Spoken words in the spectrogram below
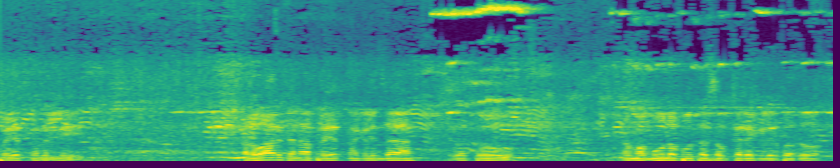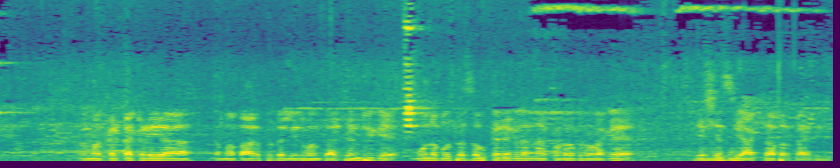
ಪ್ರಯತ್ನದಲ್ಲಿ, ಹಲವಾರು ಜನ ಪ್ರಯತ್ನಗಳಿಂದ ಇವತ್ತು ನಮ್ಮ ಮೂಲಭೂತ ಸೌಕರ್ಯಗಳಿರ್ಬೋದು ನಮ್ಮ ಕಟ್ಟಕಡೆಯ ನಮ್ಮ ಭಾರತದಲ್ಲಿರುವಂತಹ ಜನರಿಗೆ ಮೂಲಭೂತ ಸೌಕರ್ಯಗಳನ್ನು ಕೊಡೋದ್ರೊಳಗೆ ಯಶಸ್ವಿ ಆಗ್ತಾ ಬರ್ತಾ ಇದ್ದೀವಿ.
